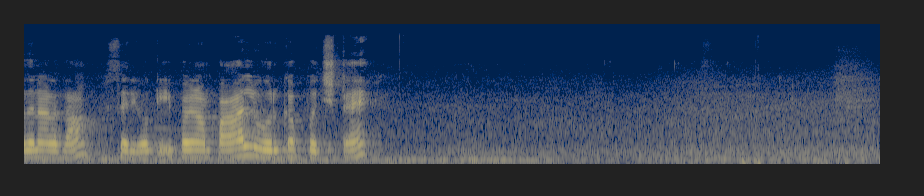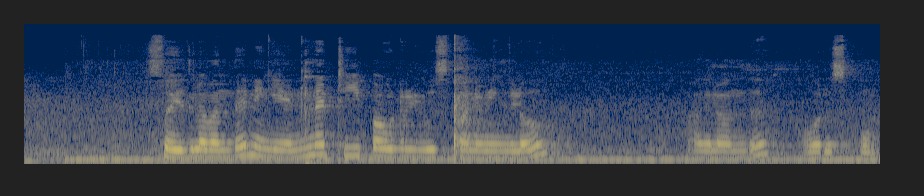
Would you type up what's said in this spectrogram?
அதனால தான் சரி ஓகே இப்போ நான் பால் ஒரு கப் வச்சுட்டேன். ஸோ இதில் வந்து நீங்கள் என்ன டீ பவுடர் யூஸ் பண்ணுவீங்களோ அதில் வந்து ஒரு ஸ்பூன்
